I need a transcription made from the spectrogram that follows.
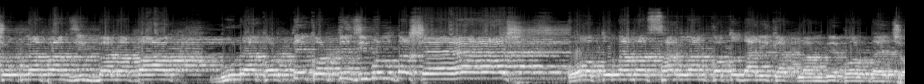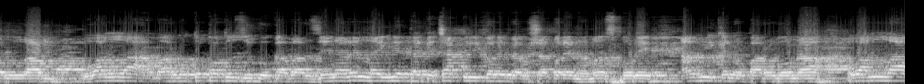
চোখ না পাক জিব্বা না পাক নামাজ ছাড়লাম কত দাড়ি কাটলাম, বেপরদায় চললাম। ও আল্লাহ, আমার মতো কত যুবক আবার জেনারেল লাইনে থাকে, চাকরি করে, ব্যবসা করে, নামাজ পড়ে, আমি কেন পারব না? ও আল্লাহ,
